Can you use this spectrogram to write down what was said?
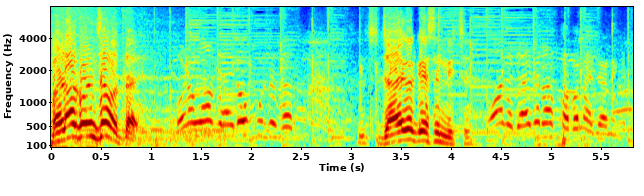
बड़ा कौन सा होता है? बड़ा वहाँ आएगा ऊपर से सर। जाएगा कैसे नीचे? वहाँ से जाएगा रास्ता बना है जाने के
